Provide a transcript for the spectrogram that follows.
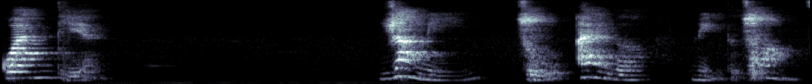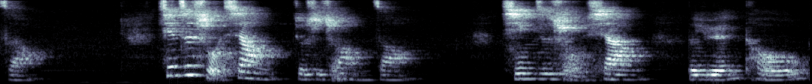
观点，让你阻碍了你的创造？心之所向就是创造，心之所向的源头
